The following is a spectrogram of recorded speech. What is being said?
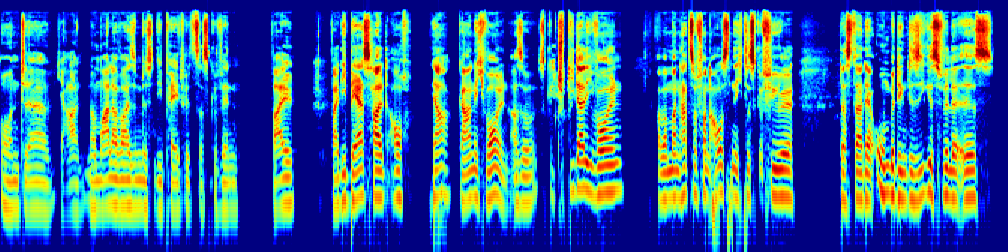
Und äh, ja, normalerweise müssen die Patriots das gewinnen, weil, weil die Bears halt auch ja, gar nicht wollen. Also es gibt Spieler, die wollen, aber man hat so von außen nicht das Gefühl, dass da der unbedingte Siegeswille ist.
